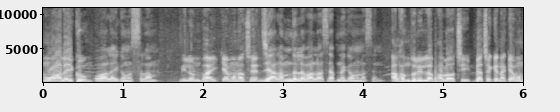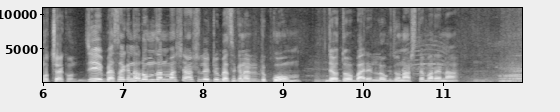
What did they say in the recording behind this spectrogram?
আসসালামু আলাইকুম। ওয়ালাইকুম আসসালাম। মিলন ভাই কেমন আছেন? জি আলহামদুলিল্লাহ ভালো আছি। আপনি কেমন আছেন? আলহামদুলিল্লাহ ভালো আছি। বেচা কেনা কেমন হচ্ছে এখন? জি বেচা কেনা রমজান মাসে আসলে একটু বেচা কেনাটা একটু কম। যেহেতু বাইরের লোকজন আসতে পারে না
